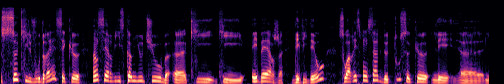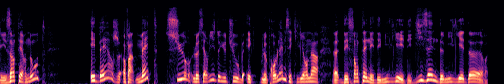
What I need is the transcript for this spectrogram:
ce qu'il voudrait, c'est que un service comme YouTube euh, qui, qui héberge des vidéos soit responsable de tout ce que les, euh, les internautes hébergent, enfin mettent sur le service de YouTube. Et le problème, c'est qu'il y en a euh, des centaines et des milliers, des dizaines de milliers d'heures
